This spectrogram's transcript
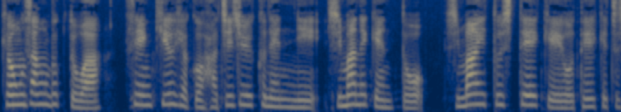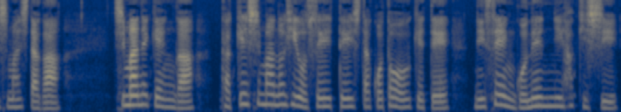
キョンサンブクトは1989年に島根県と姉妹都市提携を締結しましたが、島根県が竹島の日を制定したことを受けて2005年に破棄し、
